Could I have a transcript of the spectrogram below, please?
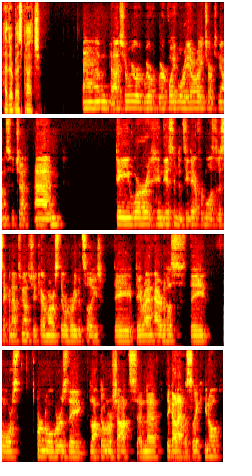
had their best patch? Um, uh, sure, we were, we were, we were quite worried, all right, sure, to be honest with you. Um, they were in the ascendancy there for most of the second half. To be honest with you, Claremorris, they were a very good side. They they ran hard at us. They forced turnovers. They blocked down our shots, and uh, they got at us like you know.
